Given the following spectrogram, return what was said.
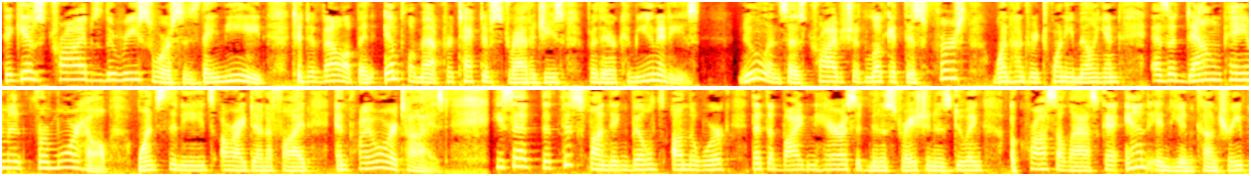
that gives tribes the resources they need to develop and implement protective strategies for their communities. Newland says tribes should look at this first 120 million as a down payment for more help once the needs are identified and prioritized. He said that this funding builds on the work that the Biden-Harris administration is doing across Alaska and Indian country,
